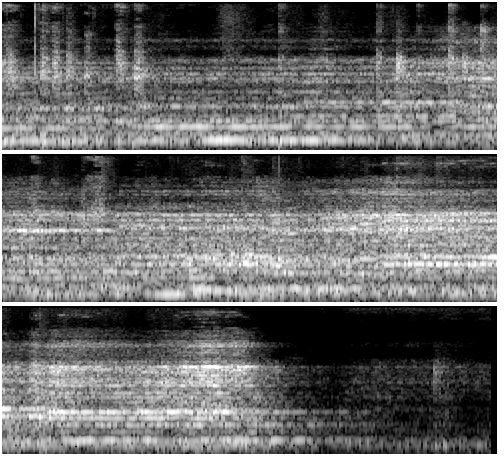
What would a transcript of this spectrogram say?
life.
